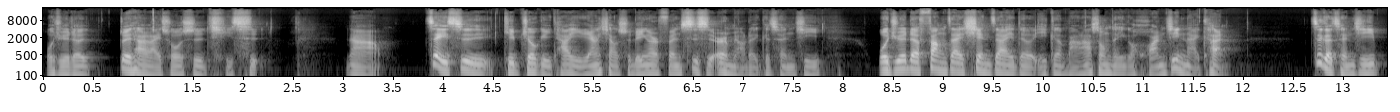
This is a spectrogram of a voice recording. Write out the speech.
我觉得对他来说是其次。那这一次 Keep Jogi 他以两小时零二分四十二秒的一个成绩，我觉得放在现在的一个马拉松的一个环境来看。这个成绩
